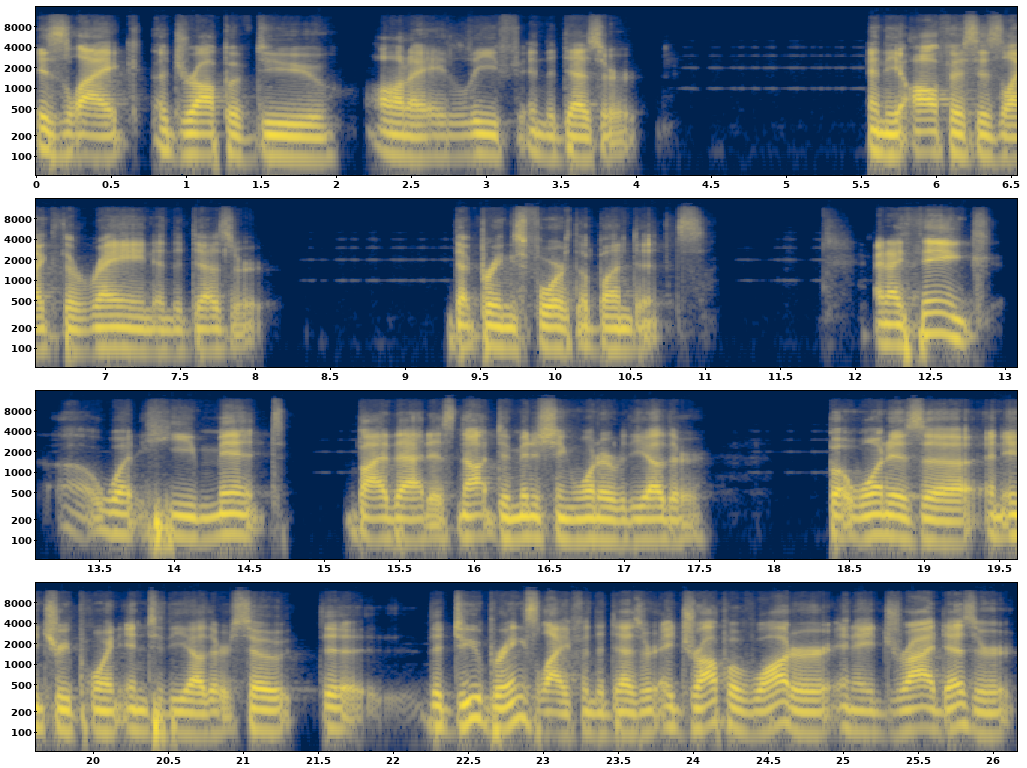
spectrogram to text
is like a drop of dew on a leaf in the desert, and the office is like the rain in the desert that brings forth abundance. And I think uh, what he meant by that is not diminishing one over the other, but one is a an entry point into the other. So the the dew brings life in the desert. A drop of water in a dry desert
